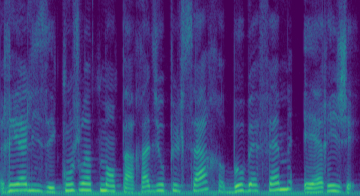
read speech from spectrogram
Réalisé conjointement par Radio Pulsar, Bob FM et RIG.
